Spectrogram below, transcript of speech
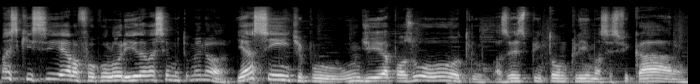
mas que se ela for colorida vai ser muito melhor. E é assim, tipo, um dia após o outro, às vezes pintou um clima, vocês ficaram,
